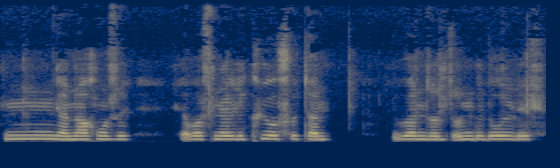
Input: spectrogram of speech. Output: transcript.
Hm, danach muss ich aber schnell die Kühe füttern. Die werden sonst ungeduldig.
